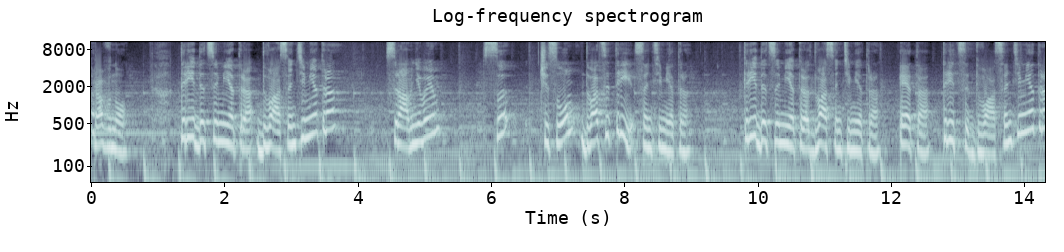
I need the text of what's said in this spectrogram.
равно. 3 дециметра 2 сантиметра сравниваем с числом 23 сантиметра. 3 дециметра 2 сантиметра это 32 сантиметра,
